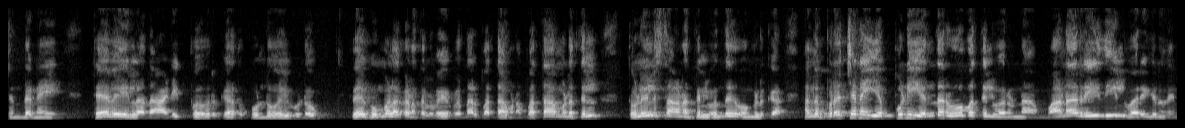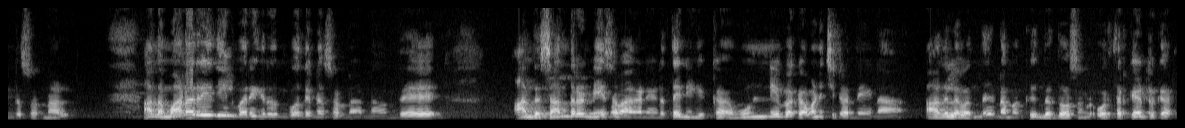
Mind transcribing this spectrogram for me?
சிந்தனை தேவையில்லாத அடிப்பவருக்கு அது கொண்டு போய் விடும். இதே கும்பலக்கணத்தில் போய் இருந்தால் பத்தாம் இடம். பத்தாம் இடத்தில் தொழில் ஸ்தானத்தில் வந்து உங்களுக்கு அந்த பிரச்சனை எப்படி எந்த ரூபத்தில் வரும்னா மன ரீதியில் வருகிறது என்று சொன்னால் அந்த மன ரீதியில் வருகிறது போது என்ன சொல்றான்னா வந்து அந்த சந்திரன் நேசவாகன இடத்தை நீங்க க உன்னிப்பா கவனிச்சுட்டு வந்தீங்கன்னா அதுல வந்து நமக்கு இந்த தோஷங்கள் ஒருத்தர் கேட்டிருக்காரு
